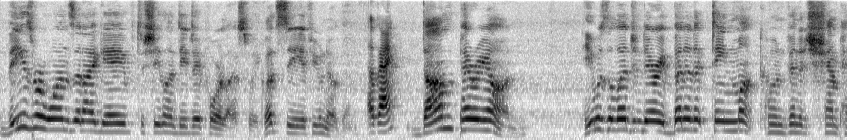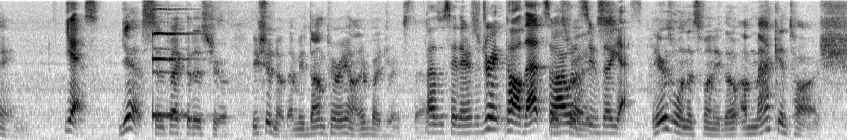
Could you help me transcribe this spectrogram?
These were ones that I gave to Sheila and DJ Poor last week. Let's see if you know them. Okay. Dom Perignon. He was the legendary Benedictine monk who invented champagne. Yes. Yes, in fact, that is true. You should know that. I mean, Dom Perignon, everybody drinks that. I was gonna say there's a drink called that, so I would right. assume so. Yes. Here's one that's funny, though. A Macintosh.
